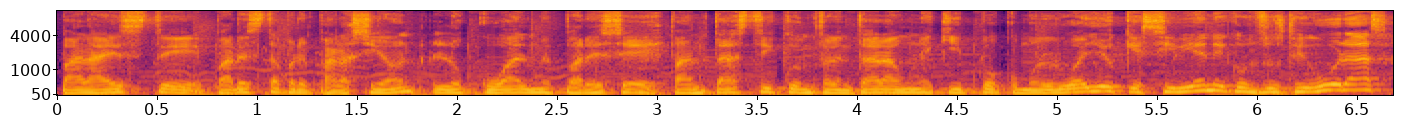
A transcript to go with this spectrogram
para, este, para esta preparación, lo cual me parece fantástico enfrentar a un equipo como el uruguayo que si viene con sus figuras,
